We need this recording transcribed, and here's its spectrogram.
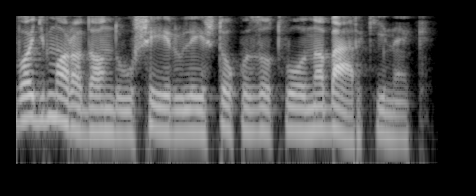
vagy maradandó sérülést okozott volna bárkinek.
